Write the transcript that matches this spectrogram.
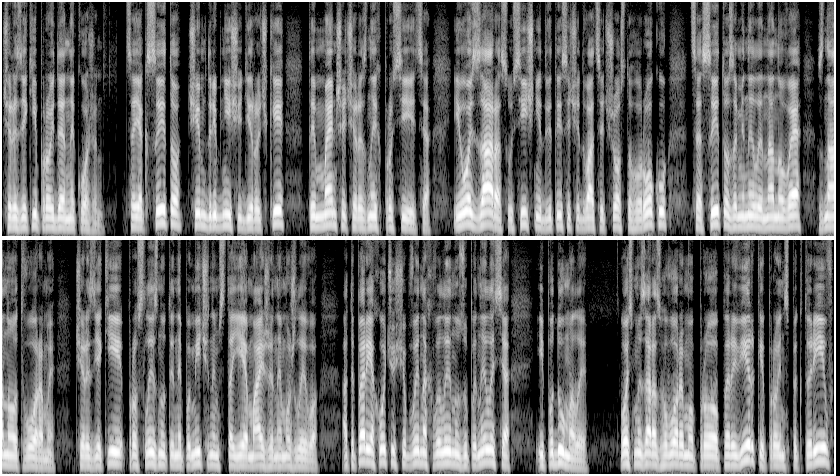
через які пройде не кожен. Це як сито, чим дрібніші дірочки, тим менше через них просіється. І ось зараз, у січні 2026 року, це сито замінили на нове з наноотворами, через які прослизнути непоміченим стає майже неможливо. А тепер я хочу, щоб ви на хвилину зупинилися і подумали. Ось ми зараз говоримо про перевірки, про інспекторів,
